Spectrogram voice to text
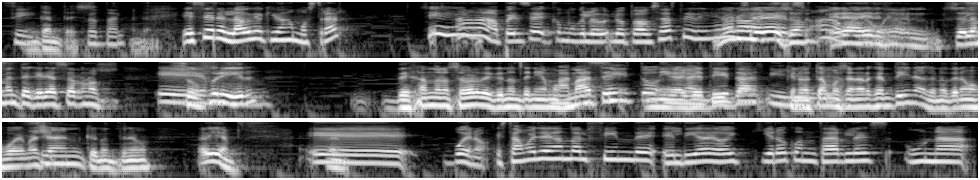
Sí. Me encanta eso. Total. encanta. ¿Ese era el audio que ibas a mostrar? Sí. Ah, pensé como que lo, lo pausaste y dije. No, ah, no, ¿será era que eso. Ah, era bueno, eso. bueno, bueno. Solamente quería hacernos Eh, sufrir, dejándonos saber de que no teníamos mate, ni ni galletitas, galletitas, ni que no estamos en Argentina, que no tenemos Guaymallén, que no tenemos... Está bien. Eh, bueno, estamos llegando al fin del día de hoy. Quiero contarles una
